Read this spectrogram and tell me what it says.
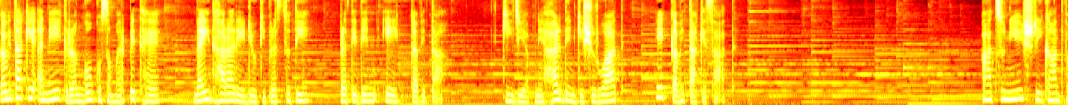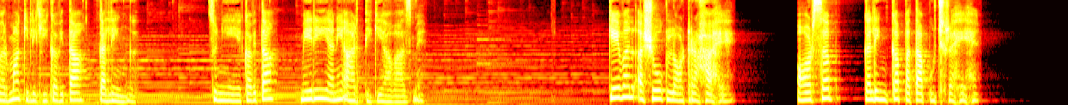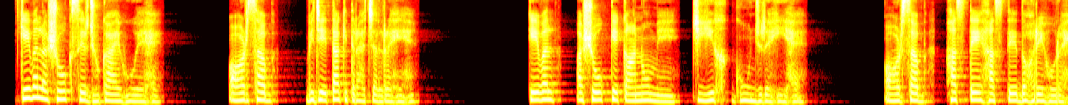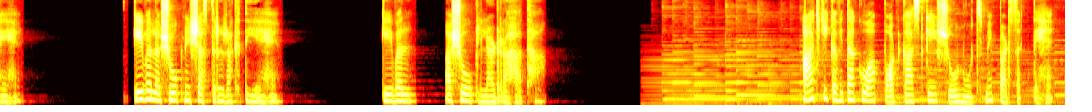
कविता के अनेक रंगों को समर्पित है नई धारा रेडियो की प्रस्तुति, प्रतिदिन एक कविता। कीजिए अपने हर दिन की शुरुआत एक कविता के साथ। आज सुनिए श्रीकांत वर्मा की लिखी कविता, कलिंग। सुनिए ये कविता मेरी यानी आरती की आवाज़ में। केवल अशोक लौट रहा है और सब कलिंग का पता पूछ रहे हैं। केवल अशोक सिर झुकाए हुए है और सब विजेता की तरह चल रहे हैं। केवल अशोक के कानों में चीख गूंज रही है और सब हँसते हँसते दोहरे हो रहे हैं। केवल अशोक ने शस्त्र रख दिए हैं। केवल अशोक लड़ रहा था। आज की कविता को आप पॉडकास्ट के शो नोट्स में पढ़ सकते हैं।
